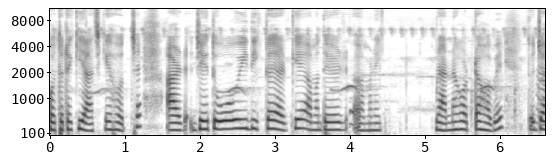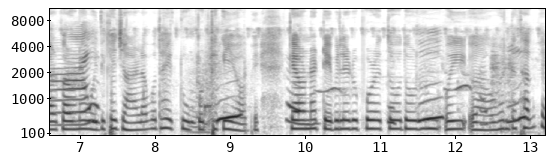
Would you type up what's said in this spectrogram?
কতটা কি আজকে হচ্ছে। আর যেহেতু ওই দিকটায় আর কি আমাদের মানে রান্নাঘরটা হবে, তো যার কারণে ওই ওইদিকে জানালা বোধহয় একটু উপর থেকেই হবে। কেননা টেবিলের উপরে তো ধরুন ওই ওভেনটা থাকবে,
